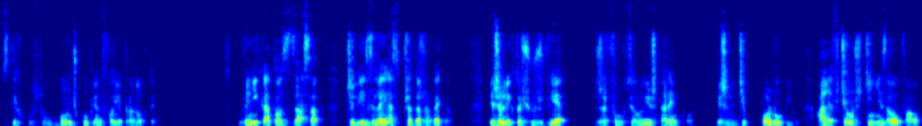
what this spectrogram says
z tych usług bądź kupią Twoje produkty. Wynika to z zasad, czyli z leja sprzedażowego. Jeżeli ktoś już wie, że funkcjonujesz na rynku, jeżeli Cię polubił, ale wciąż Ci nie zaufał,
